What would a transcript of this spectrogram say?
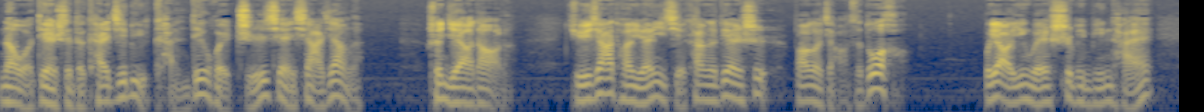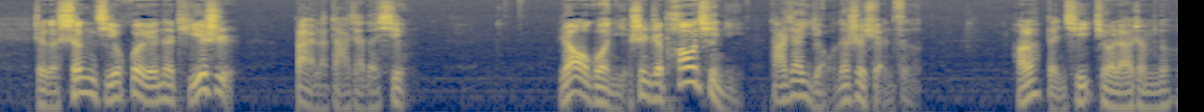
那我电视的开机率肯定会直线下降啊！春节要到了，举家团圆一起看个电视，包个饺子多好。不要因为视频平台这个升级会员的提示败了大家的兴，绕过你甚至抛弃你，大家有的是选择。好了，本期就聊这么多。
